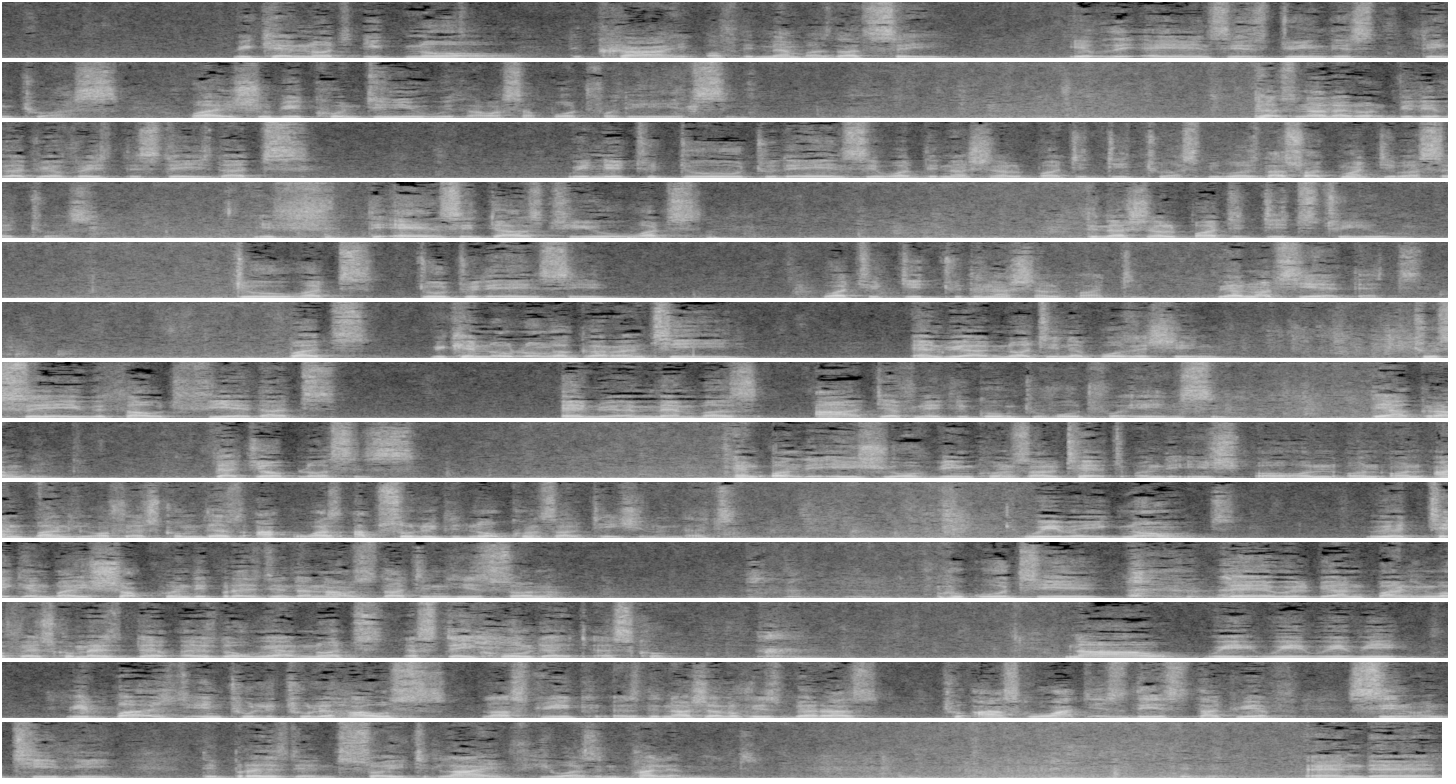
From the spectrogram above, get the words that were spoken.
we cannot ignore the cry of the members that say, if the ANC is doing this thing to us, why should we continue with our support for the ANC? Personally, I don't believe that we have reached the stage that we need to do to the ANC what the National Party did to us, because that's what Madiba said to us. If the ANC does to you what the National Party did to you, do what do to the ANC what you did to the National Party. We are not here at that. But we can no longer guarantee, and we are not in a position to say without fear that NUM members are definitely going to vote for ANC. They are grumbling. There are job losses. And on the issue of being consulted on the issue on, on, on unbundling of Eskom, there was absolutely no consultation on that. We were ignored. We were taken by shock when the president announced that in his SONA. There will be unbundling of Eskom as, as though we are not a stakeholder at Eskom. Now, we, we, we, we, we barged into Luthuli House last week as the National Office bearers to ask what is this that we have seen on TV. The president saw it live. He was in parliament. and uh,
